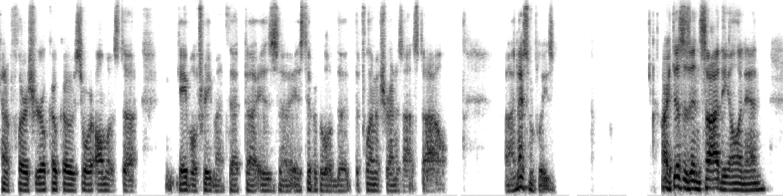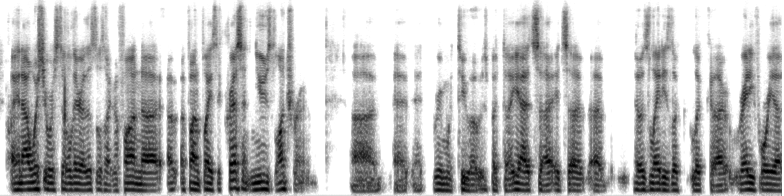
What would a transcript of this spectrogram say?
kind of flourish Rococo sort almost uh, gable treatment that uh, is is typical of the, the Flemish Renaissance style. next one, please. All right, this is inside the L&N, I wish you were still there. This looks like a fun a, a, fun place. The Crescent News Lunchroom. Uh, at, at, room with two O's. But uh, yeah, it's uh, it's those ladies look look ready for you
